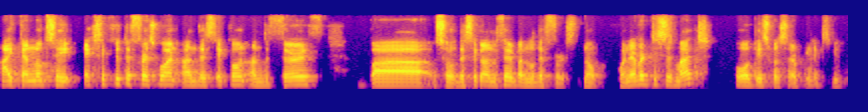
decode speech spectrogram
I cannot say execute the first one and the second and the third, but so the second and the third, but not the first. No, whenever this is matched, all these ones are being executed.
